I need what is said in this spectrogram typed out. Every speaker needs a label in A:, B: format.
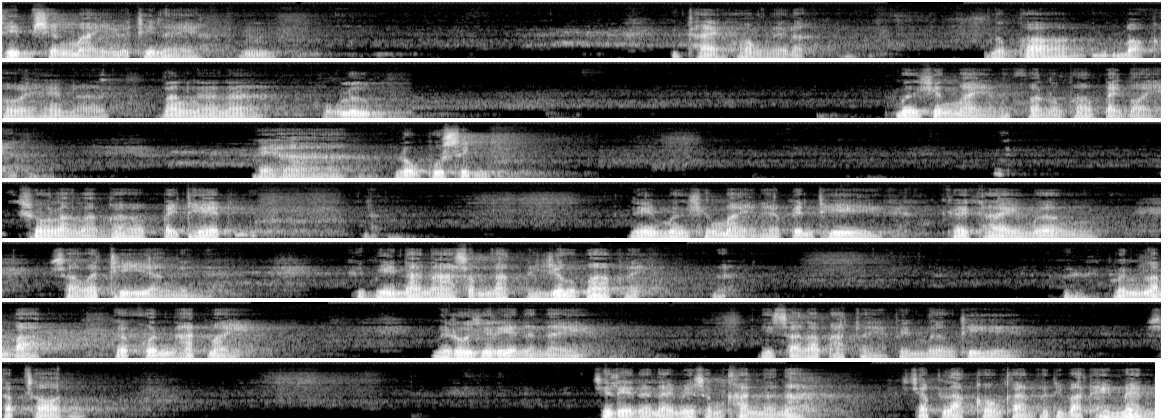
A: ทีมเชียงใหม่อยู่ที่ไหนถ่ายห้องเลยเหรอหลวงพ่อบอกเขาไว้ให้มาบ้งหน้าหน้าคงลืม เมื่อเชียงใหม่เมื่อก่อนหลวงพ่อไปบ่อย ไปหาหลวงปู่สิมช่วงหลังๆก็ไปเทศ นี่เมืองเชียงใหม่เนี่ยเป็นที่คล้ายๆเมืองสาวัตถีอย่างหนึ่ง คือมีนานาสำนักเยอะมากเลยมันลำบากกับคนหัดใหม่ ไม่รู้จะเรียนอันไหน มีสารพัดเลยเป็นเมืองที่ซับซ้อนจะเรียนอันไหนไม่สำคัญนะนะ จับหลักของการปฏิบัติให้แม่น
